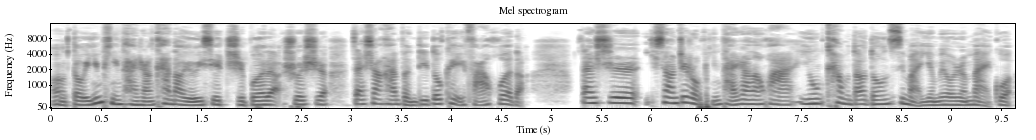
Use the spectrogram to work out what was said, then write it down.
嗯，抖音平台上看到有一些直播的，说是在上海本地都可以发货的，但是像这种平台上的话，因为看不到东西嘛，也没有人买过，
